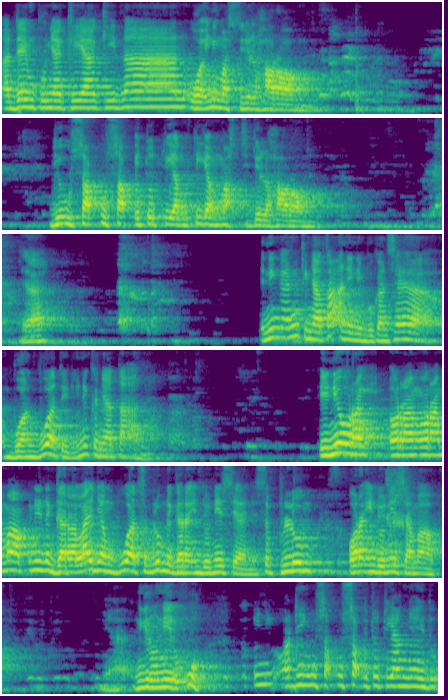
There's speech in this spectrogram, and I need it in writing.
ada yang punya keyakinan, wah ini Masjidil Haram. Diusap-usap itu tiang-tiang Masjidil Haram. Ya. Ini kan kenyataan ini bukan saya buat-buat ini, ini kenyataan. Ini orang orang orang maaf ini negara lain yang buat sebelum negara Indonesia ini, sebelum orang Indonesia maaf. Ya, niru-niru. Uh, ini ada yang usap-usap itu tiangnya itu.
